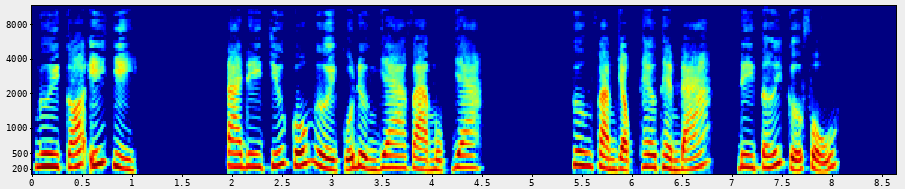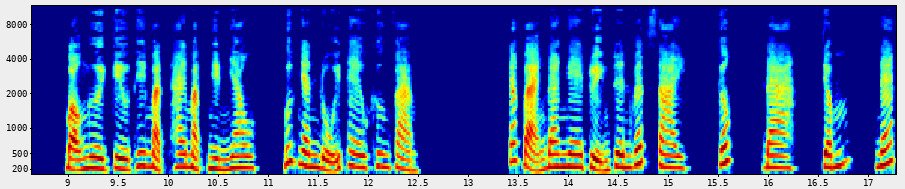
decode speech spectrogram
Ngươi có ý gì? Ta đi chiếu cố người của đường gia và mục gia. Khương Phàm dọc theo thềm đá, đi tới cửa phủ. Bọn người Kiều Thi Mạch hai mặt nhìn nhau, bước nhanh đuổi theo Khương Phàm. Các bạn đang nghe truyện trên website gocda.net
